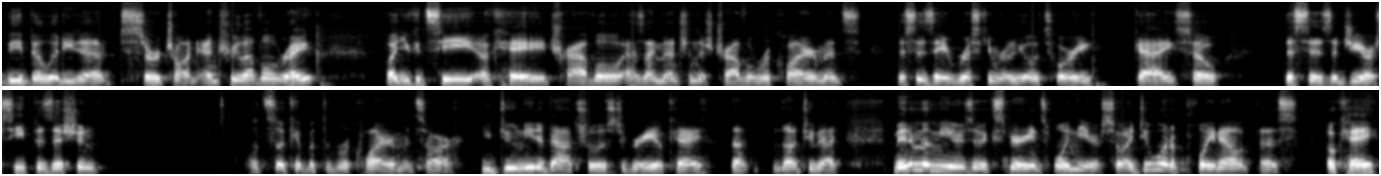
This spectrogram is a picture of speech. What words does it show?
the ability to search on entry level, right? But you can see, okay, travel, as I mentioned, there's travel requirements. This is a risk and regulatory guy. So this is a GRC position. Let's look at what the requirements are. You do need a bachelor's degree, okay? Not not too bad. Minimum years of experience, one year. So I do want to point out this, okay?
